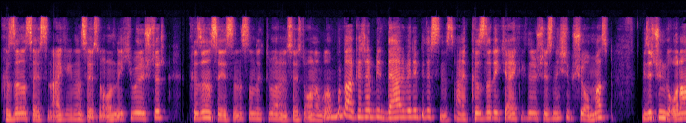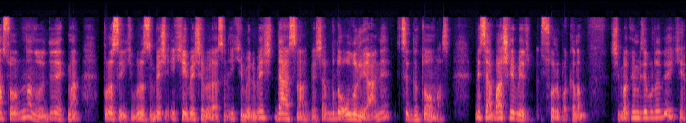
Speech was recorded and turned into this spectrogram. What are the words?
kızların sayısını erkeklerin sayısını oranı 2 bölü 3'tür. Kızların sayısını sınıftaki tüm öğrenci sayısını ona bulalım. Burada arkadaşlar bir değer verebilirsiniz. Hani kızları 2 erkekleri 3 desin hiçbir şey olmaz. Bize çünkü oran sorduğundan dolayı direktman burası 2 burası 5 2'yi 5'e bölersen 2 bölü 5 dersin arkadaşlar. Bu da olur yani sıkıntı olmaz. Mesela başka bir soru bakalım. Şimdi bakın bize burada diyor ki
